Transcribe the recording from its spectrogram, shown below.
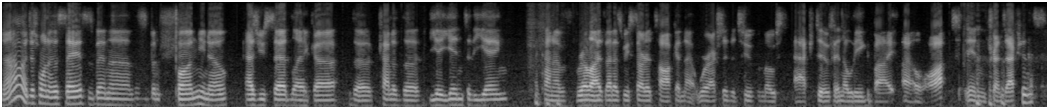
No, I just wanted to say this has been uh this has been fun, you know. As you said, like uh the kind of the the yin to the yang. I kind of realized that as we started talking that we're actually the two most active in the league by a lot in transactions.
